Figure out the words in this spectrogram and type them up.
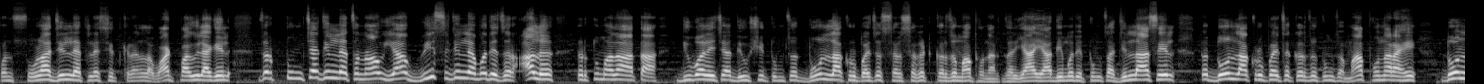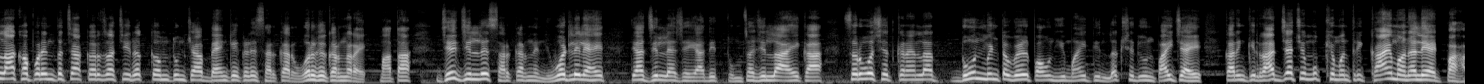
पण सोळा जिल्ह्यातल्या शेतकऱ्यांना वाट पाहावी लागेल. जर तुमच्या जिल्ह्याचं नाव या वीस जिल्ह्यामध्ये जर आलं तर तुम्हाला आता दिवाळीच्या दिवशी तुमचं दोन लाख रुपयाचं सरसगट कर्ज माफ होणार. जर या यादीमध्ये तुमचा जिल्हा असेल तर दोन लाख रुपयाचं कर्ज तुमचं माफ होणार आहे. दोन लाखापर्यंतच्या कर्जाची रक्कम तुमच्या बँकेकडे सरकार वर्ग करणार आहे. आता जे जिल्हे सरकारने निवडलेले आहेत त्या जिल्ह्याच्या यादीत तुमचा जिल्हा आहे का? सर्व शेतकऱ्यांना दोन मिनटं वेळ पाहून ही माहिती लक्ष देऊन पाहिजे आहे. कारण की राज्याचे मुख्यमंत्री काय म्हणाले आहेत पहा.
